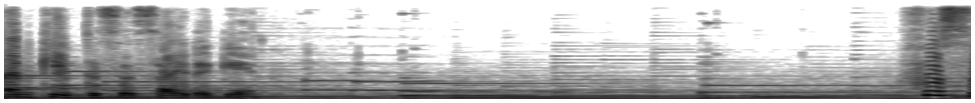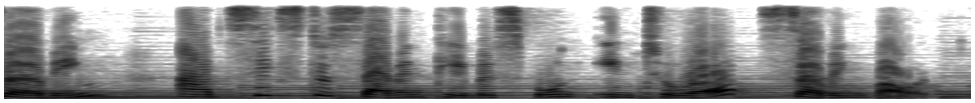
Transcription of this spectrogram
and keep this aside again. For serving, add 6 to 7 tablespoon into a serving bowl.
